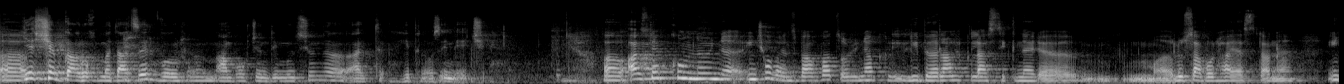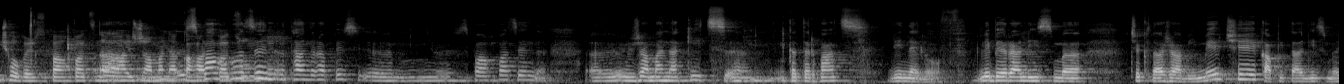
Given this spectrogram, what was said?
Ես չեմ կարող մտածել, որ ամբողջ ընդդիմությունը այդ հիպնոզի մեջ է։ Այս դեպքում նույն ինչով են զբաղված օրինակ լիբերալ կլասիկները լուսավոր Հայաստանը ինչով էր զբաղված նա այս ժամանակահատվածում? զբաղված են ընդհանրապես զբաղված են ժամանակից կտրված լինելով լիբերալիզմը ճգնաժամի մեջ է, կապիտալիզմը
